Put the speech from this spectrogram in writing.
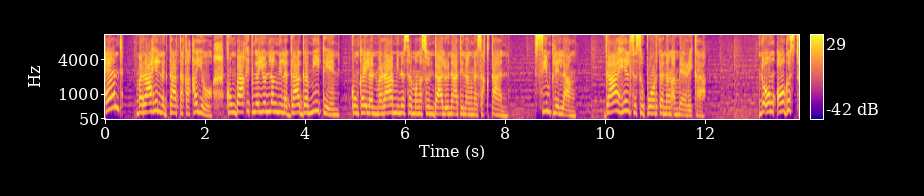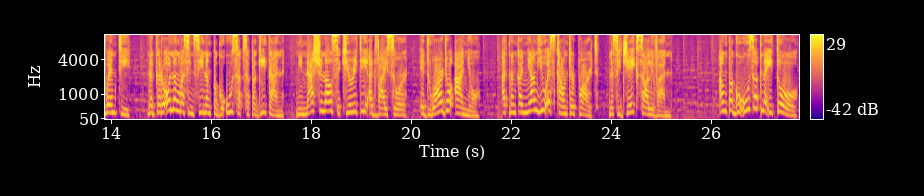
And marahil nagtataka kayo kung bakit ngayon lang nila gagamitin kung kailan marami na sa mga sundalo natin ang nasaktan. Simple lang, dahil sa suporta ng Amerika. Noong August 20, nagkaroon ng masinsinang pag-uusap sa pagitan ni National Security Advisor Eduardo Año at ng kanyang US counterpart na si Jake Sullivan. Ang pag-uusap na ito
